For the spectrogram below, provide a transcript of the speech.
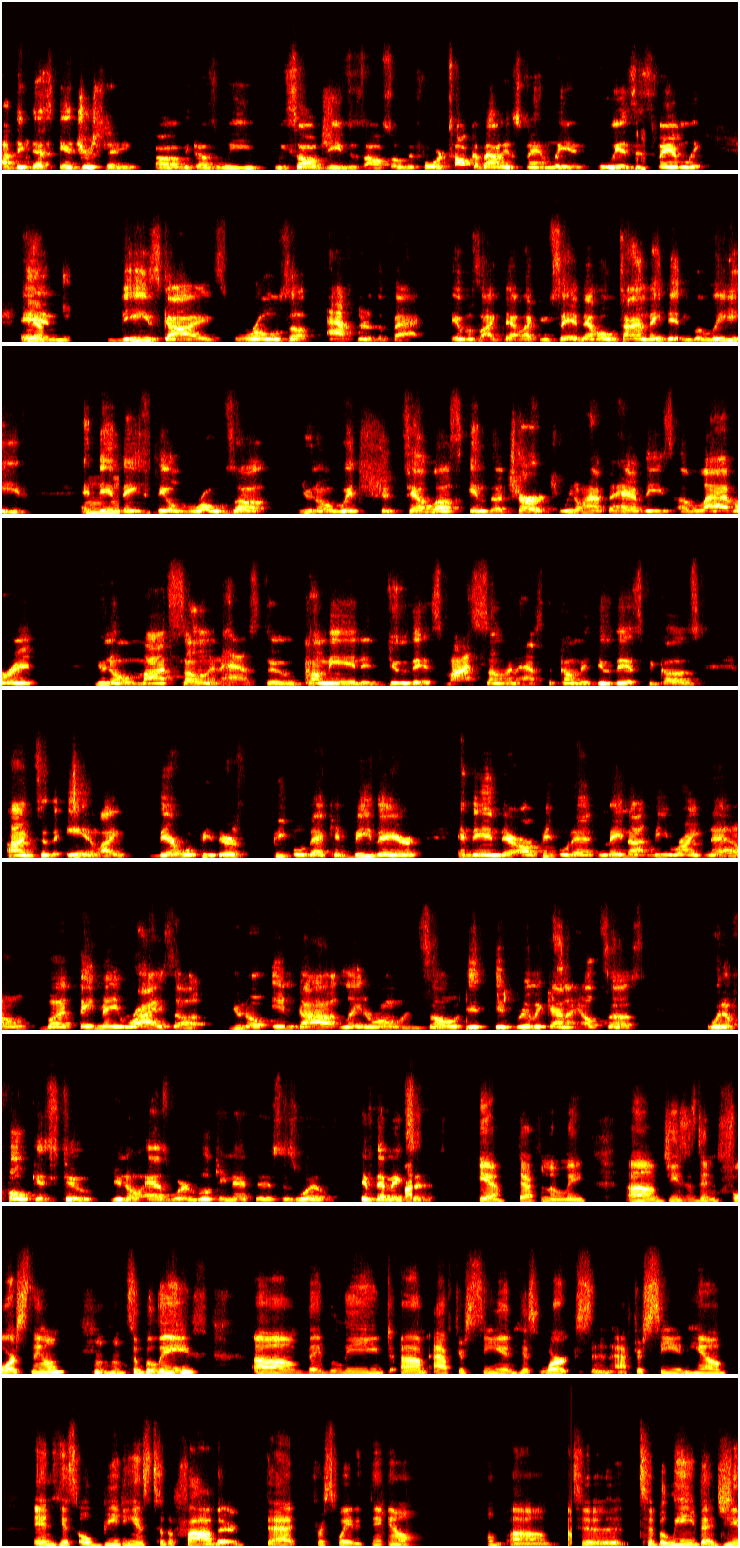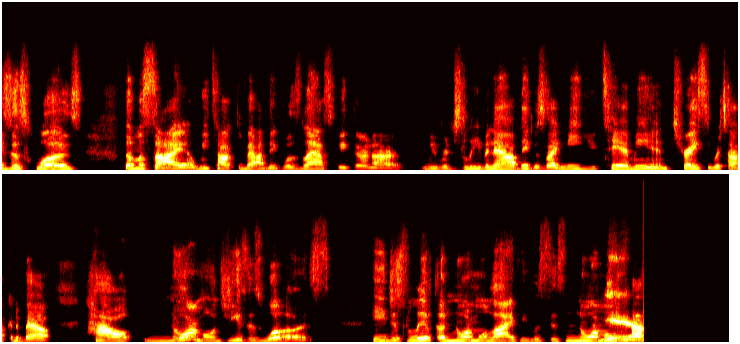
I think that's interesting uh, because we we saw Jesus also before talk about his family and who is his family, and yeah. these guys rose up after the fact. It was like that, like you said, that whole time they didn't believe, and mm-hmm. then they still rose up. You know, which should tell us in the church we don't have to have these elaborate you know, my son has to come in and do this. My son has to come and do this because I'm to the end. Like there will be there's people that can be there, and then there are people that may not be right now, but they may rise up, you know, in God later on. So it, it really kind of helps us with a focus too, you know, as we're looking at this as well, if that makes sense. Yeah, definitely. Um, Jesus didn't force them to believe. Um, they believed um, after seeing his works and after seeing him in his obedience to the Father that persuaded them um, to to believe that Jesus was the Messiah. We talked about, I think it was last week during our, we were just leaving out. I think it was like me, you, Tammy, and Tracy were talking about how normal Jesus was. He just lived a normal life. He was this normal yeah.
